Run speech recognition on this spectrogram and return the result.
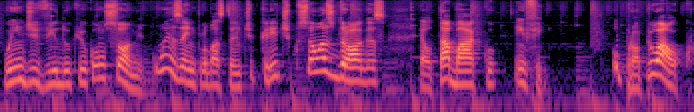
o indivíduo que o consome. Um exemplo bastante crítico são as drogas, é o tabaco, enfim, o próprio álcool.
